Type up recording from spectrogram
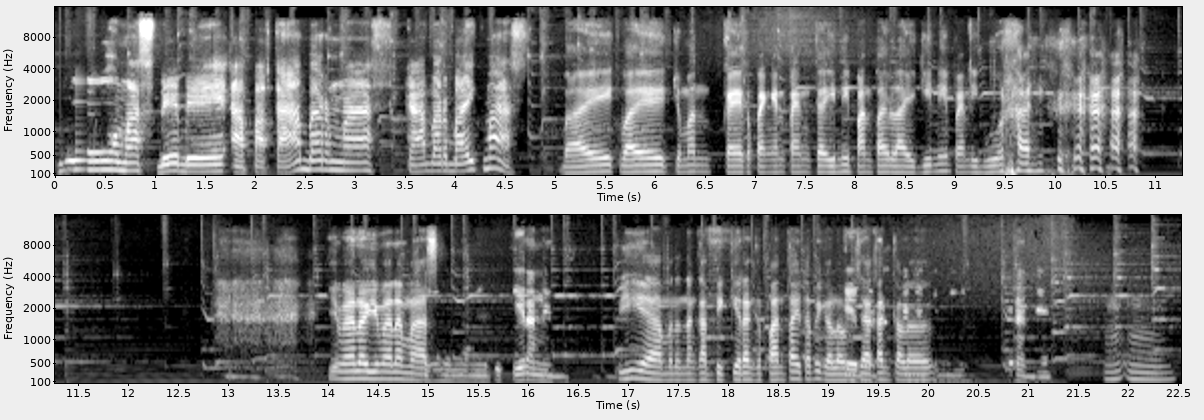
Oh, Mas Bebe, apa kabar Mas? Kabar baik Mas. Baik, baik. Cuman kayak kepengen pengen ke ini pantai lagi nih, pengen liburan. gimana gimana, Mas? Memang pikiran ya. Iya, menenangkan pikiran ke pantai. Tapi kalau Oke, misalkan kalau, pikiran ya. Mm-mm.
